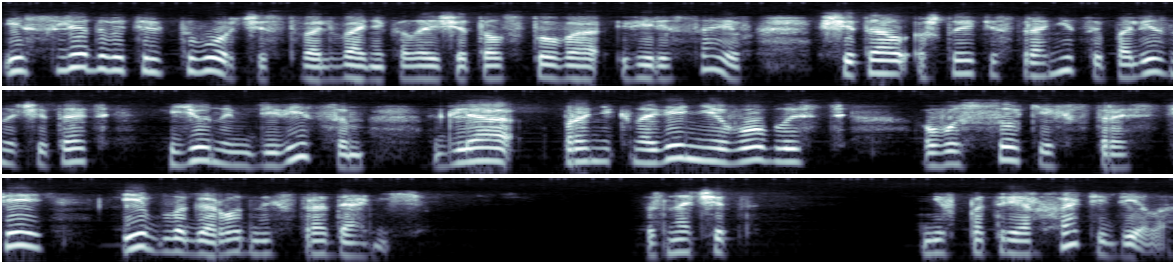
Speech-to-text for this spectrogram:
Исследователь творчества Льва Николаевича Толстого Вересаев считал, что эти страницы полезно читать юным девицам для проникновения в область высоких страстей и благородных страданий. Значит, не в патриархате дело?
